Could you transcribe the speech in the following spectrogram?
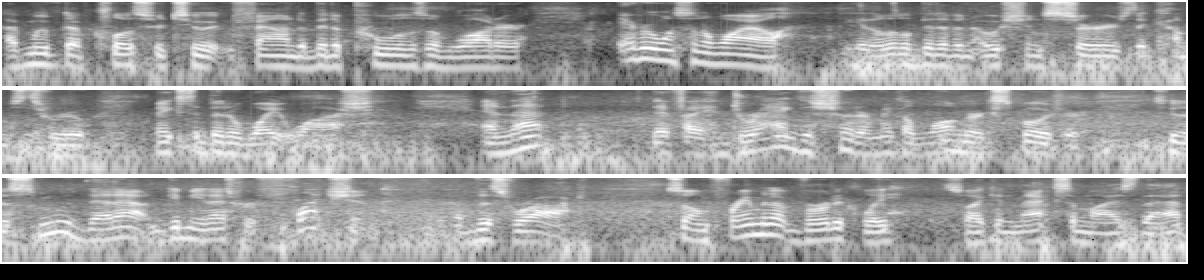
I've moved up closer to it and found a bit of pools of water. Every once in a while, you get a little bit of an ocean surge that comes through, makes a bit of whitewash, and that if I drag the shutter, make a longer exposure, it's to smooth that out and give me a nice reflection of this rock. So I'm framing up vertically so I can maximize that,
